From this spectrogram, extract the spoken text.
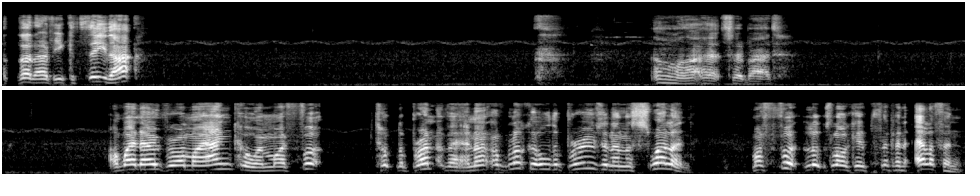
I don't know if you can see that. Oh, that hurt so bad. I went over on my ankle and my foot took the brunt of it. And I, look at all the bruising and the swelling. My foot looks like a flipping elephant.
